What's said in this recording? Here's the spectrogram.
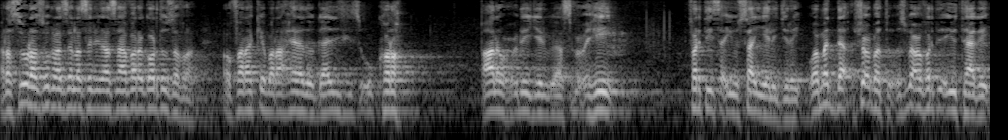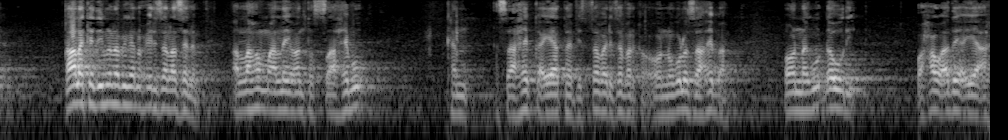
rasul rasulka sal sl ida saafara goortuu safra oo farakiba raaxiladu gaadiidkiisa uu koro. Qaala wuxuu dhihi jiray biasbucihi fartiisa ayuu saa yeeli jiray. Wamada shucbatu isbacu fartiis ayuu taagay. Qaala kadibna nabigan wuxu yih sal slm allahuma alay anta asaaxibu kan saaxiibka ayaa tahay fi safari safarka oo nagula saaxiib ah oo nagu dhowri waxaw aday ayaa ah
